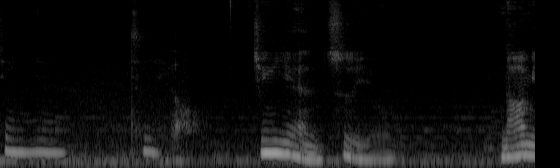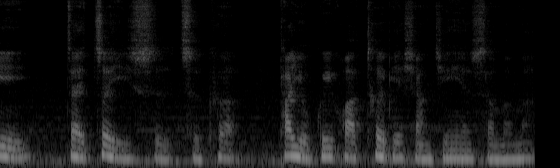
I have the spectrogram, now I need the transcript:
经验？自由，经验自由。纳米在这一世此刻，他有规划，特别想经验什么吗？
